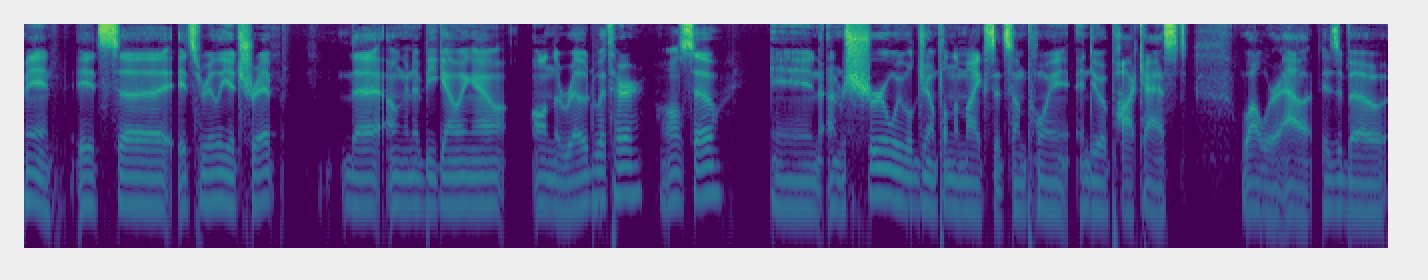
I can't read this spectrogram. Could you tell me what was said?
man, it's uh, it's really a trip that I'm gonna be going out on the road with her also, and I'm sure we will jump on the mics at some point and do a podcast while we're out. Isabeau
